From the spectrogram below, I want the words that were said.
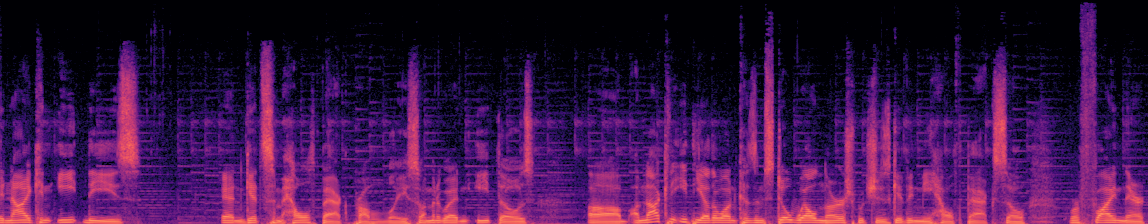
And now I can eat these and get some health back, probably. So I'm going to go ahead and eat those. Um, I'm not going to eat the other one because I'm still well nourished, which is giving me health back. So we're fine there.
